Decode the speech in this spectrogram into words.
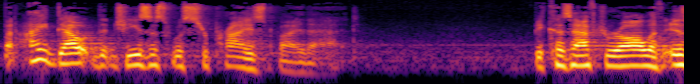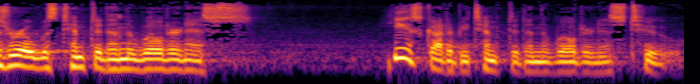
But I doubt that Jesus was surprised by that. Because after all, if Israel was tempted in the wilderness, he's got to be tempted in the wilderness too.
